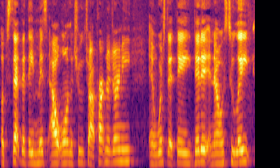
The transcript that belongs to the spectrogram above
upset that they missed out on the truth tribe partner journey and wish that they did it and now it's too late.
